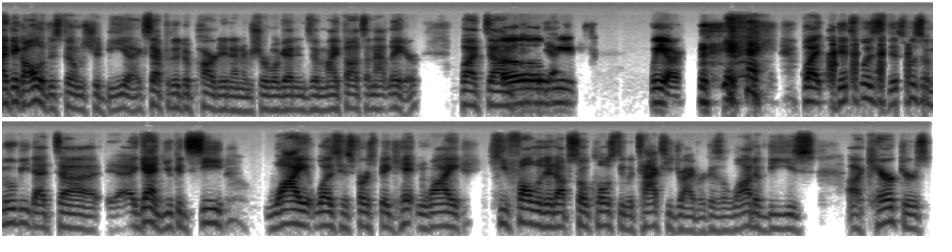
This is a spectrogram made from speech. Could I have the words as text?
I think all of his films should be, uh, except for The Departed, and I'm sure we'll get into my thoughts on that later. But um, oh, yeah. we we are. but this was this was a movie that uh, again you could see why it was his first big hit and why he followed it up so closely with Taxi Driver because a lot of these uh, characters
